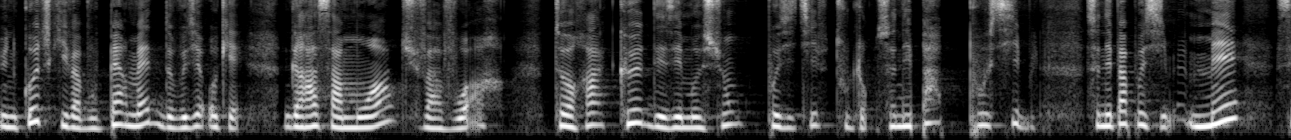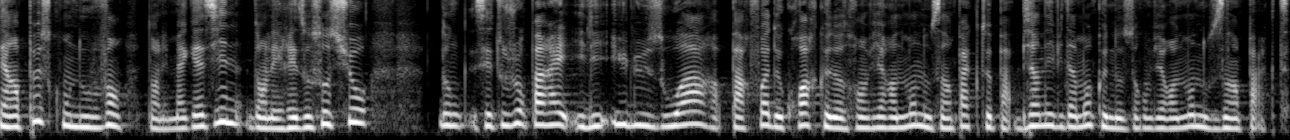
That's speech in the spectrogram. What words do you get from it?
une coach qui va vous permettre de vous dire OK, grâce à moi tu vas voir, tu n'auras que des émotions positives tout le temps. Ce n'est pas possible. Ce n'est pas possible. Mais c'est un peu ce qu'on nous vend dans les magazines, dans les réseaux sociaux. Donc c'est toujours pareil, il est illusoire parfois de croire que notre environnement nous impacte pas. Bien évidemment que nos environnements nous impactent.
